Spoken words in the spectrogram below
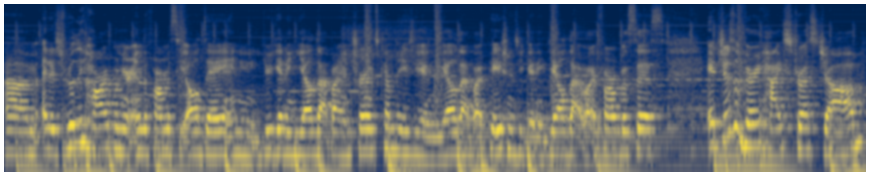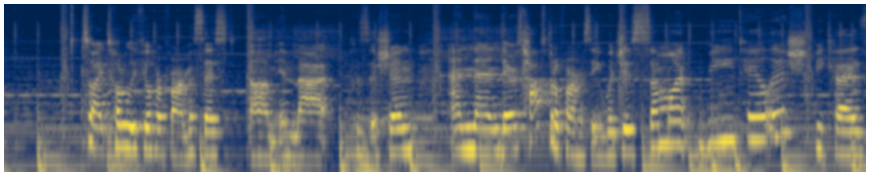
um, and it's really hard when you're in the pharmacy all day and you're getting yelled at by insurance companies, you're getting yelled at by patients, you're getting yelled at by pharmacists. It's just a very high stress job. So I totally feel for pharmacists um, in that position. And then there's hospital pharmacy, which is somewhat retail-ish because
